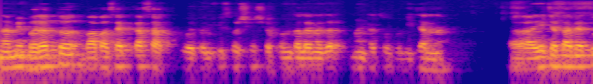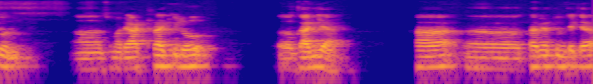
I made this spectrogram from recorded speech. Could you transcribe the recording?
नामे भरत बाबासाहेब कासात वय पंचवीस वर्ष शकुंतला नगर मंठा चौकुली जालना. याच्या ताब्यातून सुमारे अठरा किलो गांजा हा ताब्यातून त्याच्या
